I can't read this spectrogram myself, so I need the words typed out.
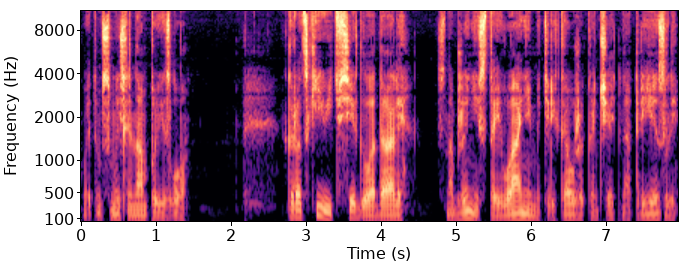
В этом смысле нам повезло. Городские ведь все голодали. Снабжение из Тайваня материка уже окончательно отрезали.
